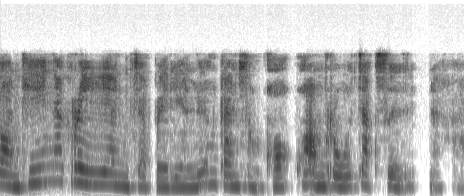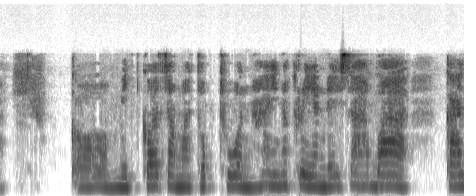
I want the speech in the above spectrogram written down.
ก่อนที่นักเรียนจะไปเรียนเรื่องการสังเคราะห์ความรู้จากสื่อนะคะ ก็มิตรก็จะมาทบทวนให้นักเรียนได้ทราบว่า การ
